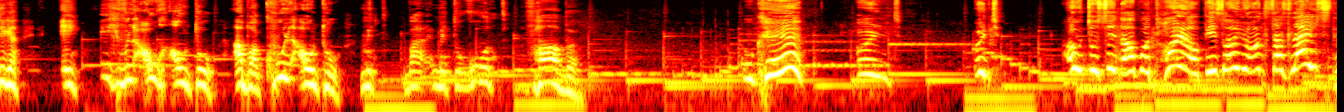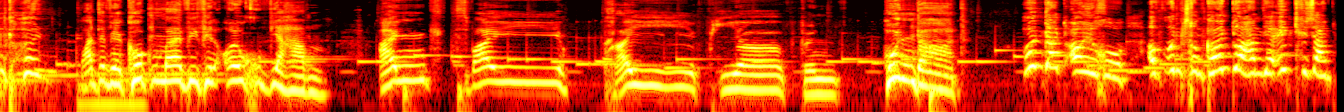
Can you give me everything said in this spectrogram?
Digga, ey, ich will auch Auto, aber cool Auto mit, mit Rotfarbe. Okay. Und, und Autos sind aber teuer. Wie sollen wir uns das leisten können? Warte, wir gucken mal, wie viel Euro wir haben. Eins, zwei, drei, vier, fünf, hundert. 100 Euro. Auf unserem Konto haben wir insgesamt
